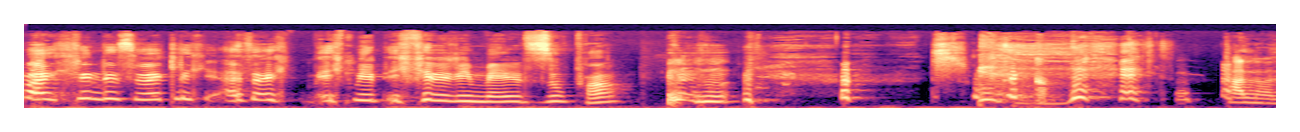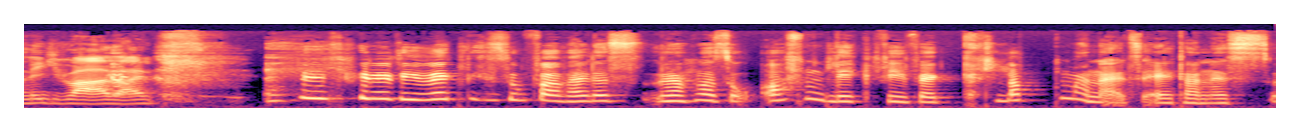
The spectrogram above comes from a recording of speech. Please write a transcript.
Aber ich finde es wirklich, also ich, ich, ich finde die Mail super. Kann doch nicht wahr sein. Ich finde die wirklich super, weil das nochmal so offenlegt, wie bekloppt man als Eltern ist.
